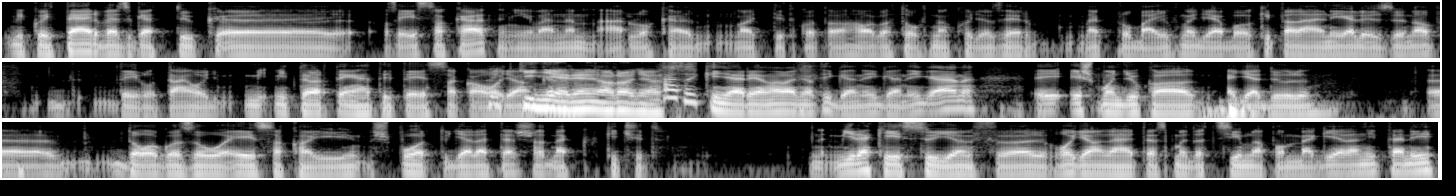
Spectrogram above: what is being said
mikor tervezgettük az éjszakát, nyilván nem árulok el nagy titkot a hallgatóknak, hogy azért megpróbáljuk nagyjából kitalálni előző nap délután, hogy mi, mi történhet itt éjszaka. Hogy kinyerjen aranyat. Hát, hogy kinyerjen aranyat, igen, igen, igen. És mondjuk a egyedül dolgozó éjszakai sportügyeletes, annak kicsit mire készüljön föl, hogyan lehet ezt majd a címlapon megjeleníteni,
